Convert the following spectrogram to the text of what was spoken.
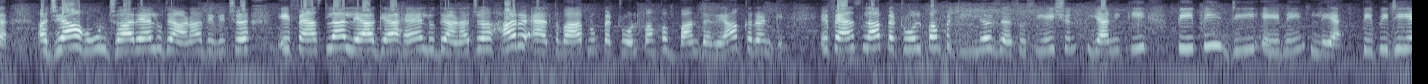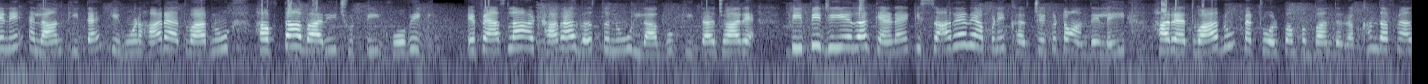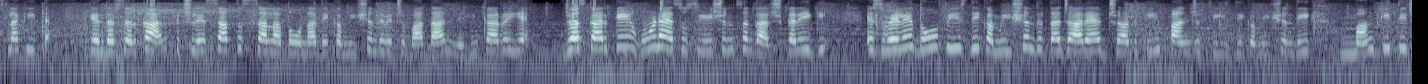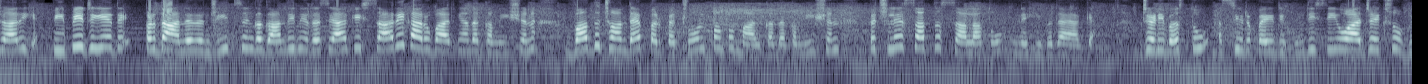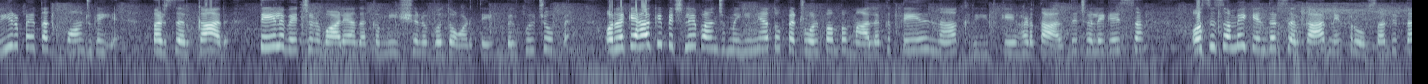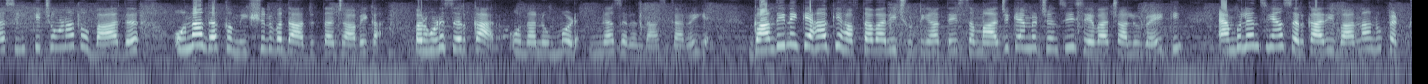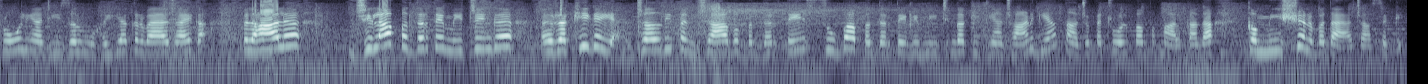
ਅਜਿਹਾ ਹੋਣ ਜਾ ਰਿਹਾ ਹੈ। ਲੁਧਿਆਣਾ ਦੇ ਵਿੱਚ ਇਹ ਫੈਸਲਾ ਲਿਆ ਗਿਆ ਹੈ। ਲੁਧਿਆਣਾ 'ਚ ਹਰ ਐਤਵਾਰ ਨੂੰ ਪੈਟਰੋਲ ਪੰਪ ਬੰਦ ਰਿਹਾ ਕਰਨਗੇ। ਇਹ ਫੈਸਲਾ ਪੈਟਰੋਲ ਪੰਪ ਡੀਲਰਸ ਐਸੋਸੀਏਸ਼ਨ ਯਾਨੀ ਕਿ ਪੀਪੀਡੀਏ ਨੇ ਲਿਆ ਪੀਪੀਡੀਏ ਨੇ ਐਲਾਨ ਕੀਤਾ ਹੈ ਕਿ ਹੁਣ ਹਰ ਐਤਵਾਰ ਨੂੰ ਹਫਤਾਵਾਰੀ ਛੁੱਟੀ ਹੋਵੇਗੀ। ਇਹ ਫੈਸਲਾ 18 ਅਗਸਤ ਨੂੰ ਲਾਗੂ ਕੀਤਾ ਜਾ ਰਿਹਾ ਹੈ। ਪੀਪੀਡੀਏ ਦਾ ਕਹਿਣਾ ਹੈ ਕਿ ਸਾਰਿਆਂ ਨੇ ਆਪਣੇ ਖਰਚੇ ਘਟਾਉਣ ਦੇ ਲਈ ਹਰ ਐਤਵਾਰ ਨੂੰ ਪੈਟਰੋਲ ਪੰਪ ਬੰਦ ਰੱਖਣ ਦਾ ਫੈਸਲਾ ਕੀਤਾ ਹੈ। ਕੇਂਦਰ ਸਰਕਾਰ ਪਿਛਲੇ 7 ਸਾਲਾਂ ਤੋਂ ਉਹਨਾਂ ਦੇ ਕਮਿਸ਼ਨ ਦੇ ਵਿੱਚ ਵਾਧਾ ਨਹੀਂ ਕਰ ਰਹੀ ਹੈ। ਜਿਸ ਕਰਕੇ ਹੁਣ ਐਸੋਸੀਏਸ਼ਨ ਸੰਘਰਸ਼ ਕਰੇਗੀ। ਇਸ ਵੇਲੇ 2% ਦੀ ਕਮਿਸ਼ਨ ਦਿੱਤਾ ਜਾ ਰਿਹਾ ਹੈ ਜਦ ਕਿ 5% ਦੀ ਕਮਿਸ਼ਨ ਦੀ ਮੰਗ ਕੀਤੀ ਜਾ ਰਹੀ ਹੈ। ਪੀਪੀਡੀਏ ਦੇ ਪ੍ਰਧਾਨ ਰਣਜੀਤ ਸਿੰਘ ਗਾਂਧੀ ਨੇ ਦੱਸਿਆ ਕਿ ਸਾਰੇ ਕਾਰੋਬਾਰੀਆਂ ਦਾ ਕਮਿਸ਼ਨ ਵੱਧ ਜਾਂਦਾ ਹੈ, ਪਰ ਪੈਟਰੋਲ ਪੰਪ ਮਾਲਕਾਂ ਦਾ ਕਮਿਸ਼ਨ ਪਿਛਲੇ 7 ਸਾਲਾਂ ਤੋਂ ਨਹੀਂ ਵਧਾਇਆ ਗਿਆ। ਜਿਹੜੀ ਵਸਤੂ 80 ਰੁਪਏ ਦੀ ਹੁੰਦੀ ਸੀ, ਉਹ ਅੱਜ 120 ਰੁਪਏ ਤੱਕ ਪਹੁੰਚ ਗਈ ਹੈ। ਪਰ ਸਰਕਾਰ ਤੇਲ ਵੇਚਣ ਵਾਲਿਆਂ ਦਾ ਕਮਿਸ਼ਨ ਵਧਾਉਣ ਤੇ ਬਿਲਕੁਲ ਚੁੱਪ ਹੈ। ਉਹਨਾਂ ਕਿਹਾ ਕਿ ਪਿਛਲੇ 5 ਮਹੀਨਿਆਂ ਤੋਂ ਪੈਟਰੋਲ ਪੰਪ ਮਾਲਕ ਤੇਲ ਨਾ ਖਰੀਦ ਕੇ ਹੜਤਾਲ ਤੇ ਚਲੇ ਗਏ ਸਨ। ਉਸ ਸਮੇਂ ਕੇਂਦਰ ਸਰਕਾਰ ਨੇ ਭਰੋਸਾ ਦਿੱਤਾ ਸੀ ਕਿ ਚੋਣਾਂ ਤੋਂ ਬਾਅਦ ਉਹਨਾਂ ਦਾ ਕਮਿਸ਼ਨ ਵਧਾ ਦਿੱਤਾ ਜਾਵੇਗਾ। ਪਰ ਹੁਣ ਸਰਕਾਰ ਉਹਨਾਂ ਨੂੰ ਮੁੜ ਨਜ਼ਰਅੰਦਾਜ਼ ਕਰ ਰਹੀ ਹੈ। ਗਾਂਧੀ ਨੇ ਕਿਹਾ ਕਿ ਹਫ਼ਤਾਵਾਰੀ ਛੁੱਟੀਆਂ ਤੇ ਸਮਾਜਿਕ ਐਮਰਜੈਂਸੀ ਸੇਵਾ ਚਾਲੂ ਰਹੇਗੀ। ਐਂਬੂਲੈਂਸ ਜਾਂ ਸਰਕਾਰੀ ਵਾਹਨਾਂ ਨੂੰ ਪੈਟਰੋਲ ਜਾਂ ਡੀਜ਼ਲ ਮੁਹੱਈਆ ਕਰਵਾਇਆ ਜਾਏਗਾ। ਫਿਲਹਾਲ ਜ਼ਿਲ੍ਹਾ ਪੱਧਰ ਤੇ ਮੀਟਿੰਗ ਰੱਖੀ ਗਈ ਹੈ। ਜਲਦੀ ਪੰਜਾਬ ਪੱਧਰ ਤੇ, ਸੂਬਾ ਪੱਧਰ ਤੇ ਵੀ ਮੀਟਿੰਗਾਂ ਕੀਤੀਆਂ ਜਾਣਗੀਆਂ ਤਾਂ ਜੋ ਪੈਟਰੋਲ ਪੰਪ ਮਾਲਕਾਂ ਦਾ ਕਮਿਸ਼ਨ ਵਧਾਇਆ ਜਾ ਸਕੇ।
